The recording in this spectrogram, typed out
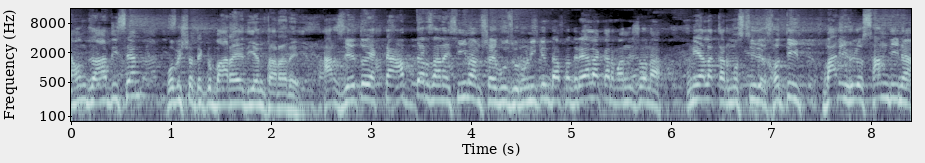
এখন যা দিছেন, ভবিষ্যতে একটু বাড়াই দিয়েন তারারে। আর যেহেতু একটা আবদার জানাইছি ইমাম সাহেব হুজুর, উনি কিন্তু আপনাদের এলাকার মানুষও না, উনি এলাকার মসজিদের খতিব, বাড়ি হলো সান্দিনা।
